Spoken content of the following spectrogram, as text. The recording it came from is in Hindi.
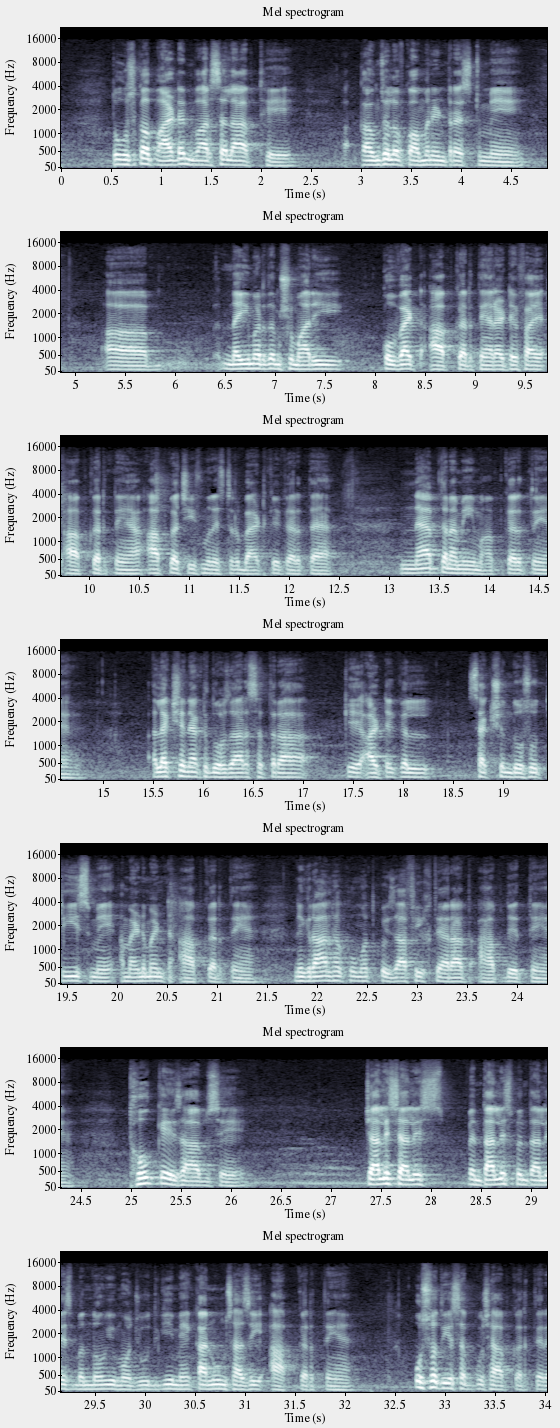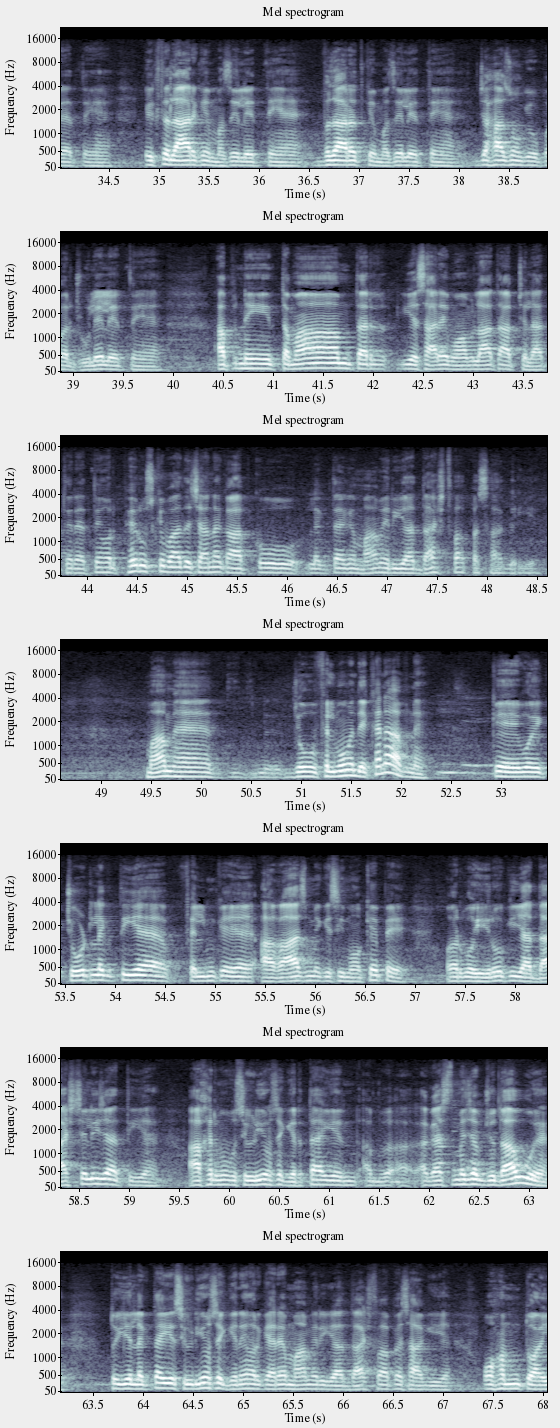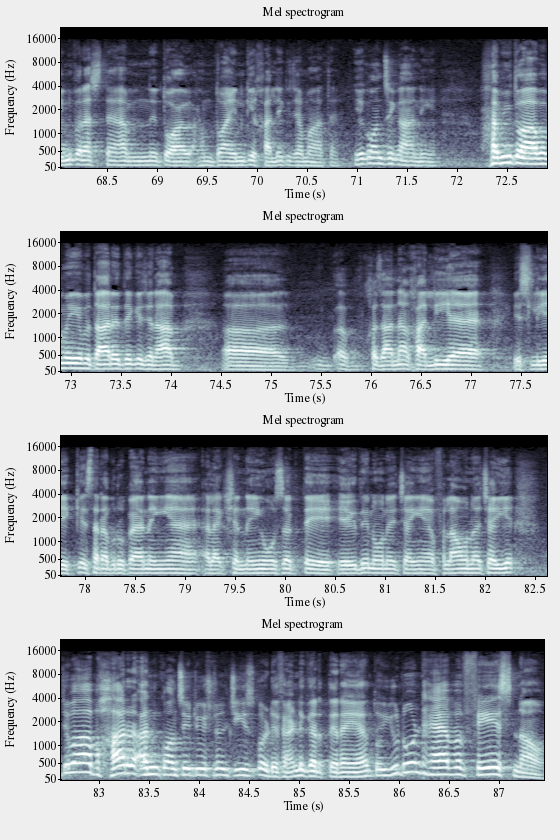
तो उसका पार्ट एंड पार्सल आप थे। काउंसिल ऑफ़ कॉमन इंटरेस्ट में नई मरदमशुमारी को वेट आप करते हैं रेटिफाई आप करते हैं, आपका चीफ मिनिस्टर बैठ के करता है, नैब तरमीम आप करते हैं। इलेक्शन एक्ट 2017 के आर्टिकल सेक्शन 230 में अमेंडमेंट आप करते हैं। निगरान हुकूमत को इजाफी इख्तियार आप देते हैं। थोक के हिसाब से चालीस चालीस पैंतालीस पैंतालीस बंदों की मौजूदगी में कानून साजी आप करते हैं। उस वक्त ये सब कुछ आप करते रहते हैं। इकतदार के मज़े लेते हैं, वजारत के मज़े लेते हैं, जहाज़ों के ऊपर झूले लेते हैं। अपने तमाम तर ये सारे मामला आप चलाते रहते हैं और फिर उसके बाद अचानक आपको लगता है कि माँ मेरी याददाश्त वापस आ गई है। माम हैं जो फ़िल्मों में देखा ना आपने कि वो एक चोट लगती है फ़िल्म के आगाज़ में किसी मौके पे और वो हीरो की याददाश्त चली जाती है। आखिर में वो सीढ़ियों से गिरता है ये अब अगस्त में जब जुदा हुए हैं तो ये लगता है ये सीढ़ियों से गिरे और कह रहे हैं माँ मेरी याददाश्त वापस आ गई है। और हम तो आइन परस्त हैं हमने तो हम तो आइन की खालिक जमात है। ये कौन सी कहानी है? अभी तो आप हमें ये बता रहे थे कि जनाब ख़जाना खाली है, इसलिए इक्कीस अरब रुपए नहीं है इलेक्शन नहीं हो सकते, एक दिन होने चाहिए, फ़ला होना चाहिए। जब आप हर अनकॉन्स्टिट्यूशनल चीज़ को डिफेंड करते रहे हैं तो you don't have a face now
